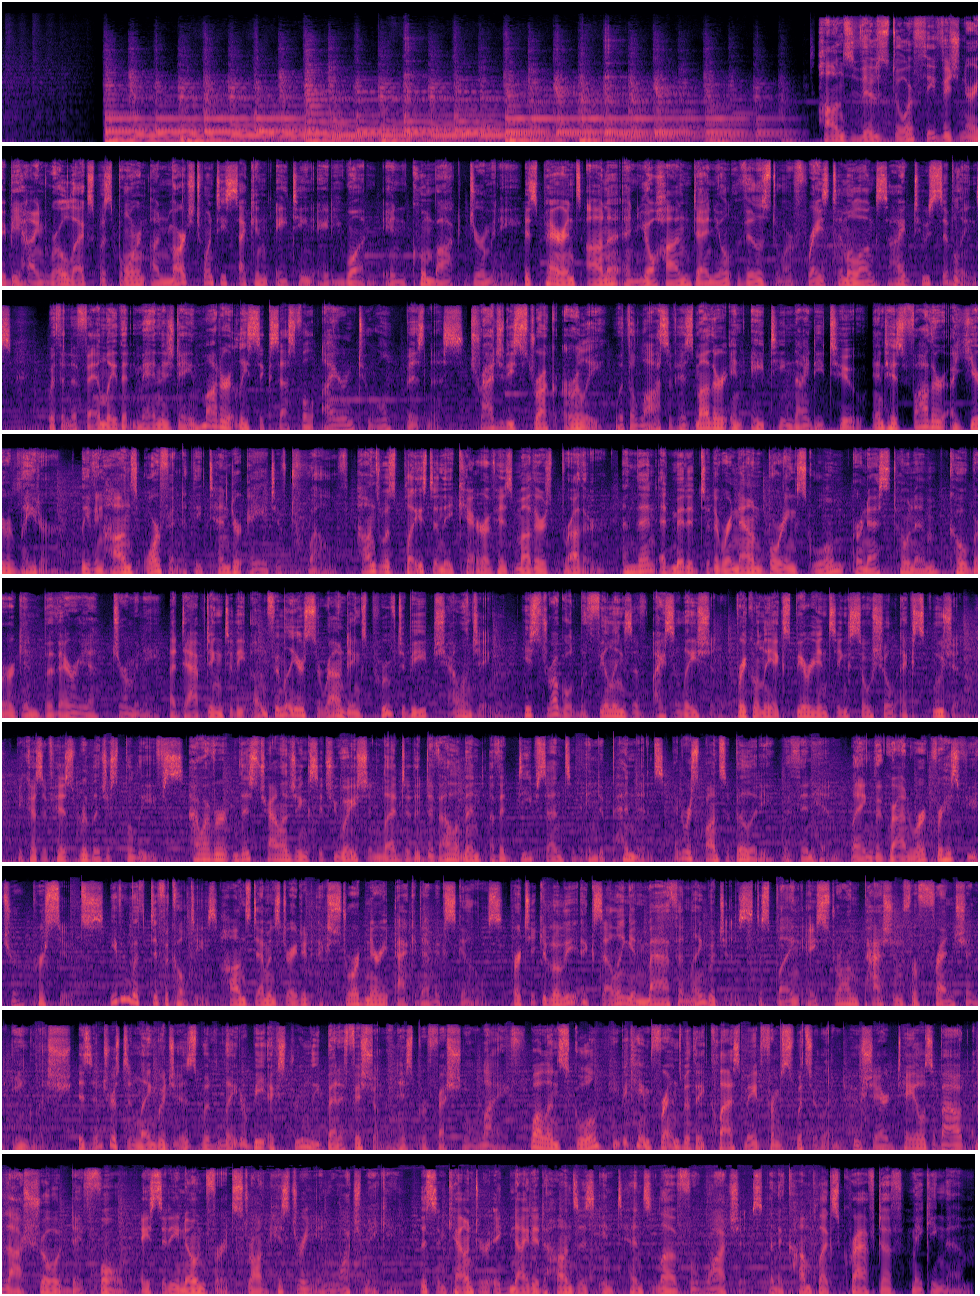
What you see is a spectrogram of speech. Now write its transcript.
Hans Wilsdorf, the visionary behind Rolex, was born on March 22, 1881, in Kulmbach, Germany. His parents, Anna and Johann Daniel Wilsdorf, raised him alongside two siblings, within a family that managed a moderately successful iron tool business. Tragedy struck early with the loss of his mother in 1892 and his father a year later, leaving Hans orphaned at the tender age of 12. Hans was placed in the care of his mother's brother and then admitted to the renowned boarding school Ernestinum Coburg in Bavaria, Germany. Adapting to the unfamiliar surroundings proved to be challenging. He struggled with feelings of isolation, frequently experiencing social exclusion because of his religious religious beliefs. However, this challenging situation led to the development of a deep sense of independence and responsibility within him, laying the groundwork for his future pursuits. Even with difficulties, Hans demonstrated extraordinary academic skills, particularly excelling in math and languages, displaying a strong passion for French and English. His interest in languages would later be extremely beneficial in his professional life. While in school, he became friends with a classmate from Switzerland who shared tales about La Chaux de Fonds, a city city known for its strong history in watchmaking. This encounter ignited Hans's intense love for watches and the complex craft of making them.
